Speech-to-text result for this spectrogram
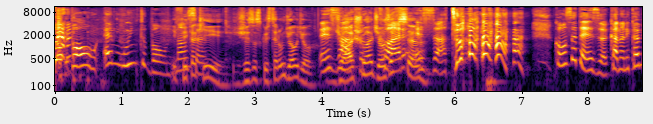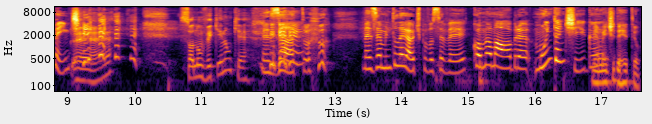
bom. É muito bom. E Nossa. fica aqui, Jesus Cristo era um Jojo. Exato. Joshua Joseph claro, Sana. Exato. Com certeza, canonicamente. É. Só não vê quem não quer. Exato. Mas é muito legal, tipo, você ver como é uma obra muito antiga Minha mente derreteu.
